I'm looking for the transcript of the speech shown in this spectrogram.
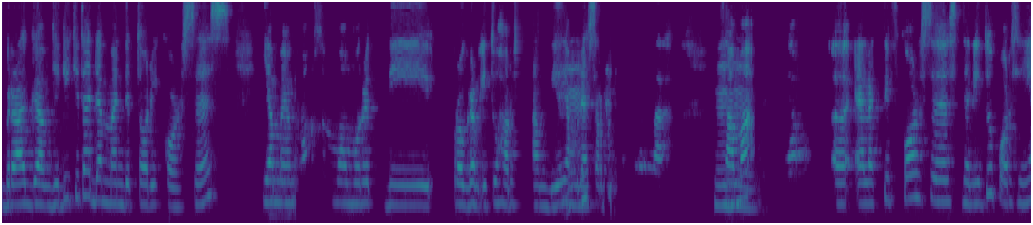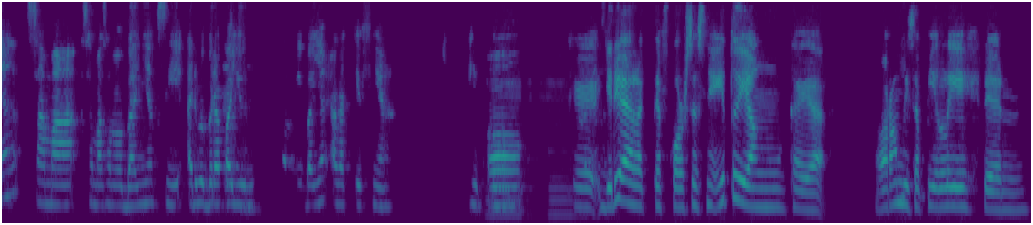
beragam. Jadi kita ada mandatory courses yang hmm. memang semua murid di program itu harus ambil yang hmm. berdasarkan lah. Sama hmm. uh, elective courses dan itu porsinya sama sama-sama banyak sih. Ada beberapa hmm. unit lebih banyak elektifnya. Gitu. Oh, Oke, okay. jadi elective coursesnya itu yang kayak orang bisa pilih dan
